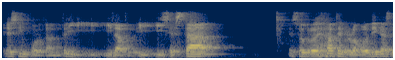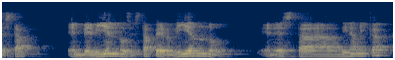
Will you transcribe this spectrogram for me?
es importante y, y se está, es otro debate, pero la política se está embebiendo, se está perdiendo en esta dinámica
